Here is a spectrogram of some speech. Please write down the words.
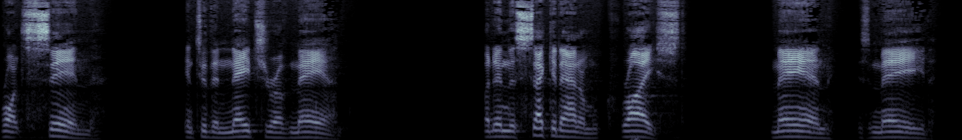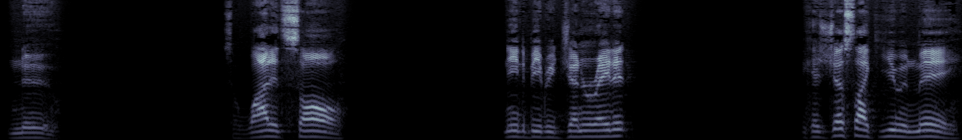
brought sin into the nature of man. But in the second Adam, Christ, man is made new. So, why did Saul need to be regenerated? Because just like you and me,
